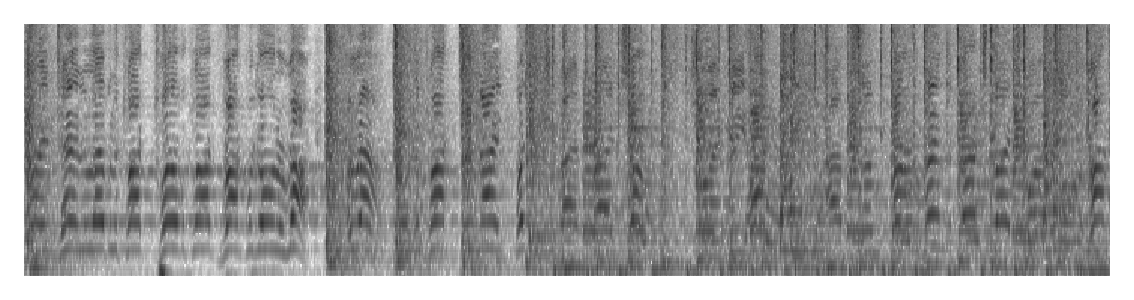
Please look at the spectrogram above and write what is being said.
Nine, ten, eleven o'clock, twelve o'clock, rock. We're gonna rock around the clock tonight. Put your glad rags on. Join me home. We'll have some fun when the clock strikes one. We're gonna rock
